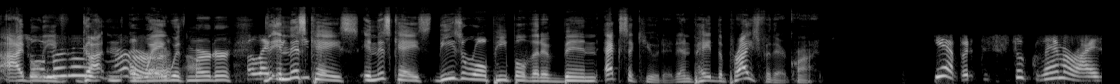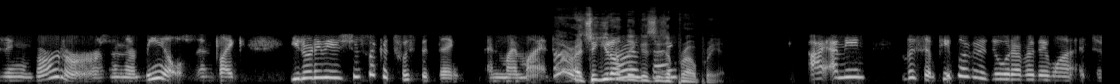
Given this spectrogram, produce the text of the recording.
I believe, gotten murder. away with murder. Like, in this case, in this case, these are all people that have been executed and paid the price for their crimes. Yeah, but it's still glamorizing murderers and their meals, and like, you know what I mean? It's just like a twisted thing in my mind. All right, so you don't know think this I'm is appropriate? I, I mean, listen, people are going to do whatever they want. It's a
